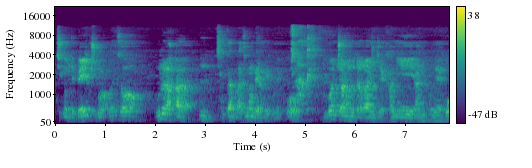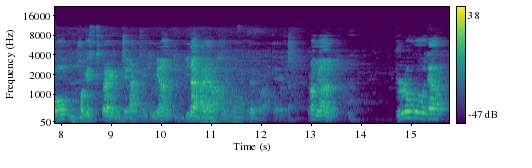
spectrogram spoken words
지금 이제 메일 주고받고 해서 오늘 아까 음. 잠깐 마지막 개 보냈고 아, 그래. 이번 주 안으로다가 이제 강의 안 보내고 음. 거기서 특별하게 문제가 안 생기면 음. 이달 말에 아마 강의를 하게 될것 같아. 그러면 블로그 내가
